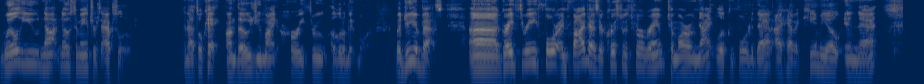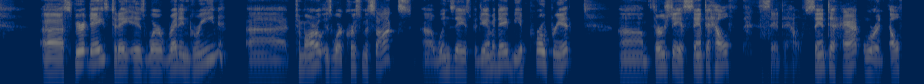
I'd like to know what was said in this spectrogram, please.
Will you not know some answers? Absolutely. And that's okay. On those, you might hurry through a little bit more, but do your best. Uh, grade three, four, and five has their Christmas program tomorrow night. Looking forward to that. I have a cameo in that. Uh, Spirit Days today is wear red and green. Uh, tomorrow is wear Christmas socks. Uh, Wednesday is pajama day. Be appropriate. Um, Thursday is Santa health, Santa health, Santa hat or an elf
